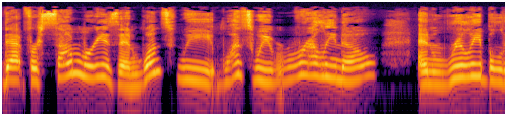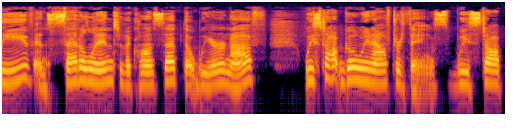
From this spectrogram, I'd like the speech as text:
That for some reason, once we, once we really know and really believe and settle into the concept that we are enough, we stop going after things. We stop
